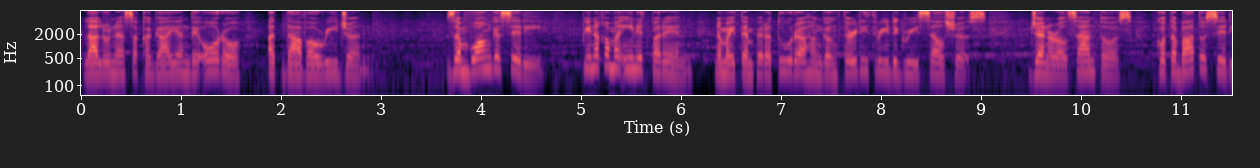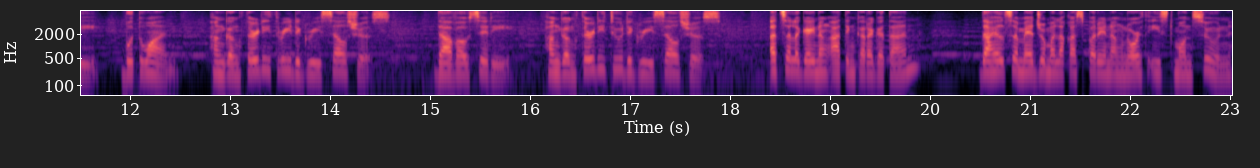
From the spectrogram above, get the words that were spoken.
lalo na sa Cagayan de Oro at Davao Region. Zamboanga City, pinakamainit pa rin na may temperatura hanggang 33 degrees Celsius. General Santos, Cotabato City, Butuan, hanggang 33 degrees Celsius. Davao City, hanggang 32 degrees Celsius. At sa lagay ng ating karagatan, dahil sa medyo malakas pa rin ang northeast monsoon,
